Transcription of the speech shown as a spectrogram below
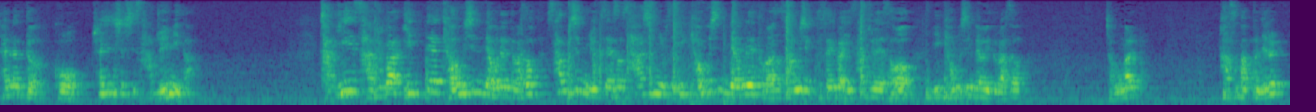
탤런트 고 최진실 씨 사주입니다. 자, 이 사주가 이때 경신대원에 들어서 36세에서 46세 이 경신대원에 들어와서 39세가 이 사주에서 이 경신대원이 들어와서 정말 가슴 아픈 일을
